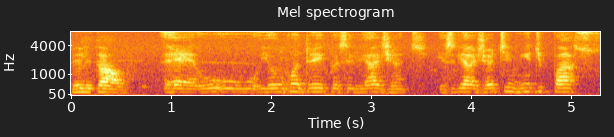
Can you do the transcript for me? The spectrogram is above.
Ele tava. É, o, o- eu encontrei com esse viajante. Esse viajante vinha de Passos.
